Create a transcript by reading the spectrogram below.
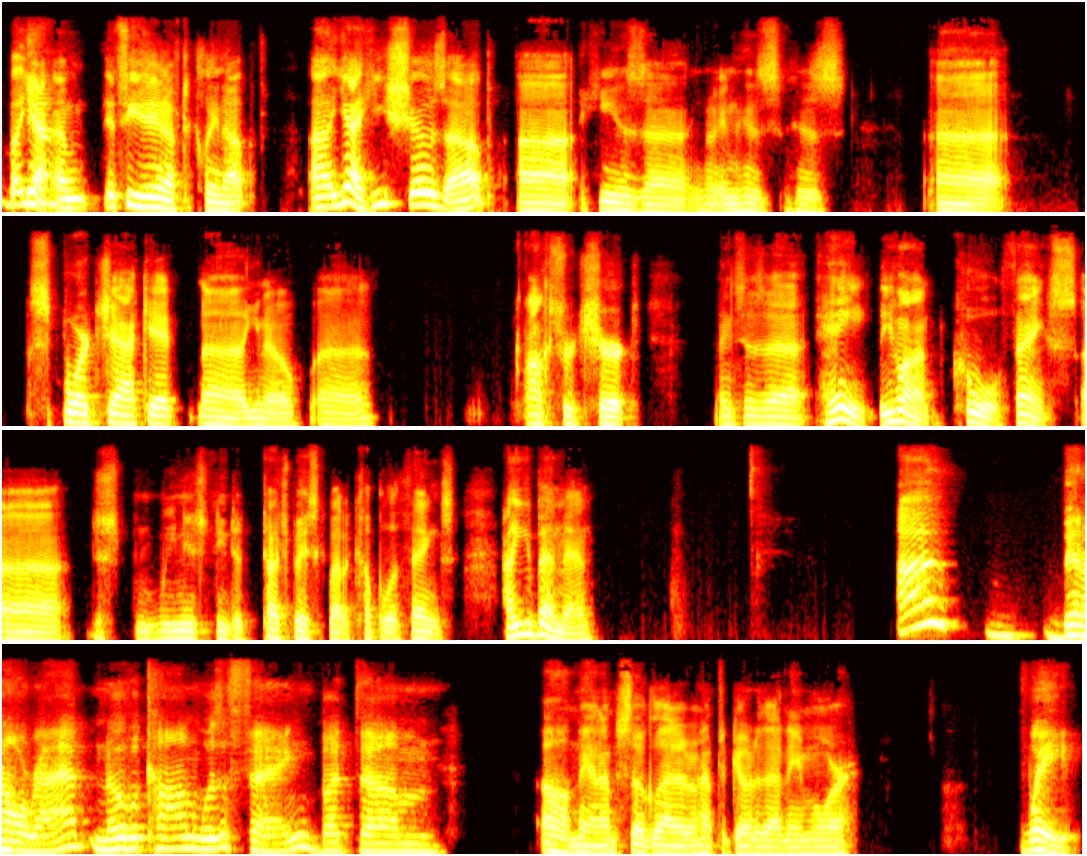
But yeah, yeah. um, it's easy enough to clean up. Uh, yeah, he shows up. Uh, he's uh, you know, in his his uh, sport jacket, uh, you know, uh, Oxford shirt, and he says, uh, "Hey, Levon, cool, thanks. Uh, just we just need to touch base about a couple of things. How you been, man? I've been all right. NovaCon was a thing, but um, Oh man, I'm so glad I don't have to go to that anymore. wait,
